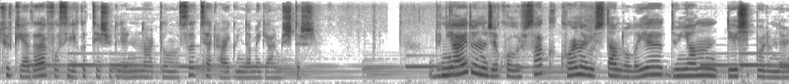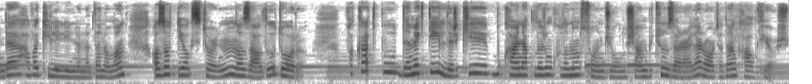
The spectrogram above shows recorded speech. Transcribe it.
Türkiye'de fosil yakıt teşviklerinin arttırılması tekrar gündeme gelmiştir. Dünyaya dönecek olursak koronavirüsten dolayı dünyanın değişik bölümlerinde hava kirliliğine neden olan azot dioksit oranının azaldığı doğru. Fakat bu demek değildir ki bu kaynakların kullanımı sonucu oluşan bütün zararlar ortadan kalkıyor.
